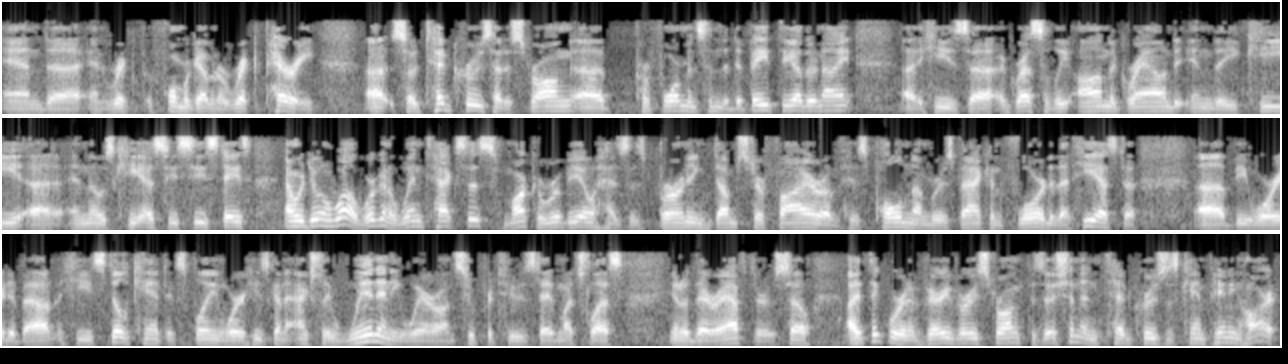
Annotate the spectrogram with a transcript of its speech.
and uh, and Rick, former Governor Rick Perry. Uh, so Ted Cruz had a strong uh, performance in the debate the other night. Uh, he's aggressively on the ground in the key in those key SEC states, and we're doing well. We're going to win Texas. Mark Marco Rubio has this burning dumpster fire of his poll numbers back in Florida that he has to uh, be worried about. He still can't explain where he's going to actually win anywhere on Super Tuesday, much less you know thereafter. So I think we're in a very very strong position, and Ted Cruz is campaigning hard.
